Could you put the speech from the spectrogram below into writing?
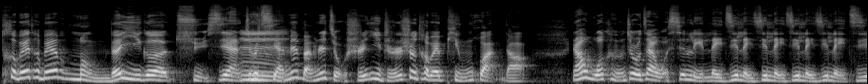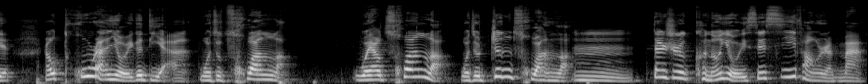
特别特别猛的一个曲线，就是前面百分之九十一直是特别平缓的，然后我可能就是在我心里累积累积累积累积累积，然后突然有一个点我就窜了，我要窜了，我就真窜了，嗯，但是可能有一些西方人吧，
